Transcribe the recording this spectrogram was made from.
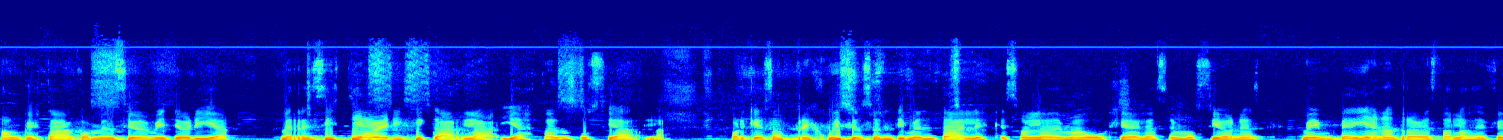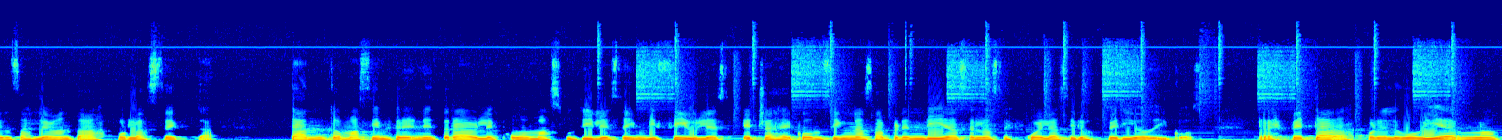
aunque estaba convencido de mi teoría, me resistía a verificarla y hasta ensuciarla, porque esos prejuicios sentimentales, que son la demagogia de las emociones, me impedían atravesar las defensas levantadas por la secta, tanto más impenetrables como más sutiles e invisibles, hechas de consignas aprendidas en las escuelas y los periódicos, respetadas por el gobierno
